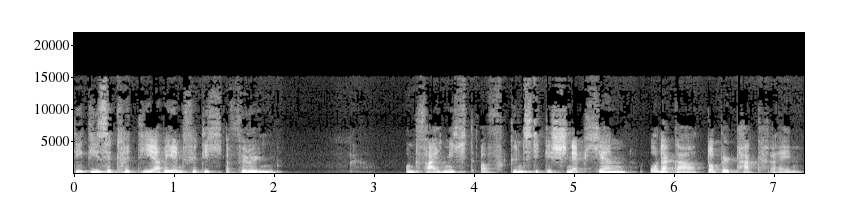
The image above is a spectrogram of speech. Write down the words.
die diese Kriterien für dich erfüllen. Und fall nicht auf günstige Schnäppchen oder gar Doppelpack rein.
